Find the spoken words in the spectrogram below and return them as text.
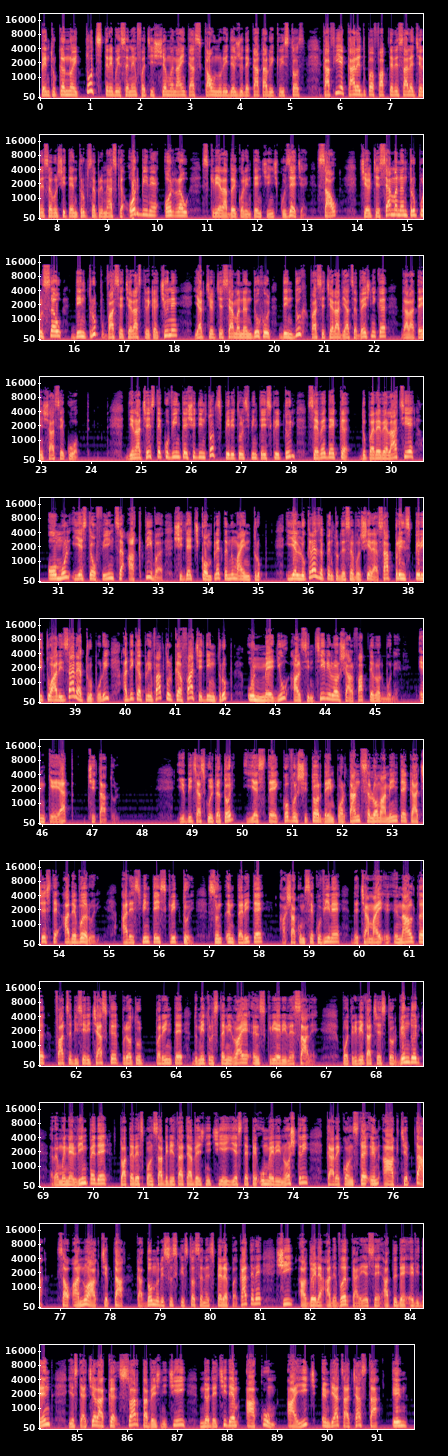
pentru că noi toți trebuie să ne înfățișăm înaintea scaunului de judecată a lui Hristos, ca fiecare după faptele sale cele săvârșite în trup să primească ori bine, ori rău, scrie la 2 Corinteni 5 cu 10. Sau, cel ce seamănă în trupul său, din trup va se cera stricăciune, iar cel ce seamănă în Duhul, din Duh va se cera viață veșnică, Galaten 6 cu 8. Din aceste cuvinte și din tot spiritul Sfintei Scripturi se vede că după revelație, omul este o ființă activă și deci completă numai în trup. El lucrează pentru desăvârșirea sa prin spiritualizarea trupului, adică prin faptul că face din trup un mediu al simțirilor și al faptelor bune. Încheiat citatul. Iubiți ascultători, este covârșitor de important să luăm aminte că aceste adevăruri ale Sfintei Scripturi sunt întărite așa cum se cuvine de cea mai înaltă față bisericească, preotul părinte Dumitru Stăniroae în scrierile sale. Potrivit acestor gânduri, rămâne limpede toată responsabilitatea veșniciei este pe umerii noștri, care constă în a accepta sau a nu accepta ca Domnul Isus Hristos să ne spele păcatele și al doilea adevăr care este atât de evident este acela că soarta veșniciei ne-o decidem acum, aici, în viața aceasta, în trup.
